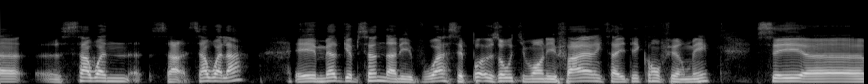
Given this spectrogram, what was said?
euh, Sawan- Sa- Sawala et Mel Gibson dans les voix, c'est pas eux autres qui vont les faire, ça a été confirmé. C'est, euh,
